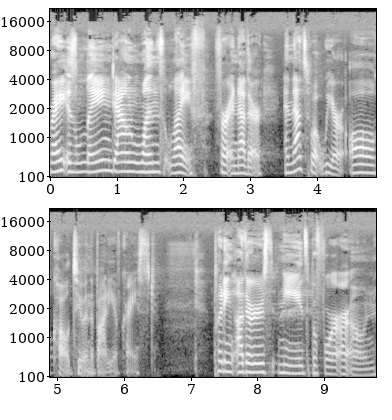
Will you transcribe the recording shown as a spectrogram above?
right? Is laying down one's life for another. And that's what we are all called to in the body of Christ. Putting others' needs before our own,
